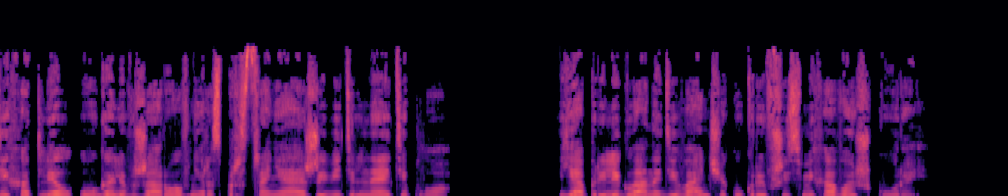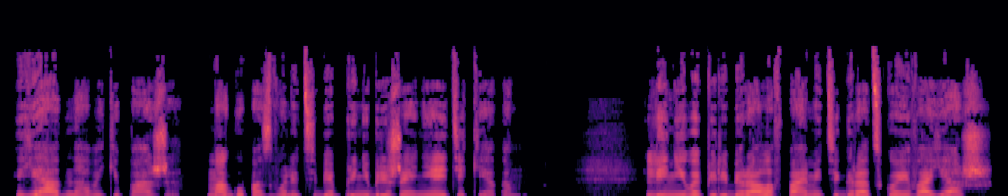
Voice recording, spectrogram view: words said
Тихо тлел уголь в жаровне, распространяя живительное тепло. Я прилегла на диванчик, укрывшись меховой шкурой. Я одна в экипаже, могу позволить себе пренебрежение этикетом. Лениво перебирала в памяти городской вояж,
